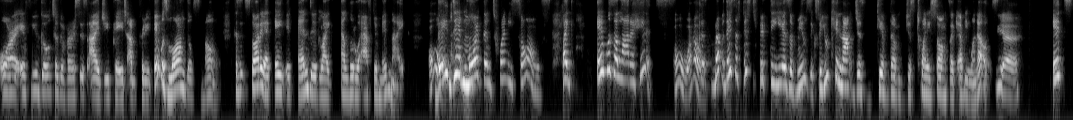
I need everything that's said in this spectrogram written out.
or if you go to the Verzuz IG page, I'm pretty it was long though, Simone, because it started at eight, it ended like a little after midnight. Oh. They did more than 20 songs. Like it was a lot of hits. Oh wow. Remember, this is this is 50 years of music. So you cannot just give them just 20 songs like everyone else. Yeah. It's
